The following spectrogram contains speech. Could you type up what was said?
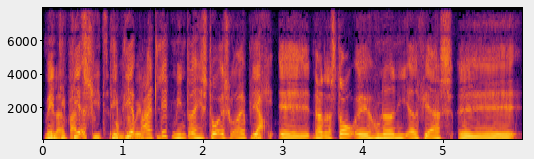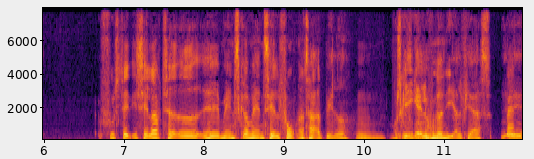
men Eller det bliver, skidt, det bliver bare et lidt mindre historisk øjeblik, ja. øh, når der står øh, 179 øh, fuldstændig selvoptaget øh, mennesker med en telefon og tager et billede. Mm. Måske ikke alle 179. Men øh,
